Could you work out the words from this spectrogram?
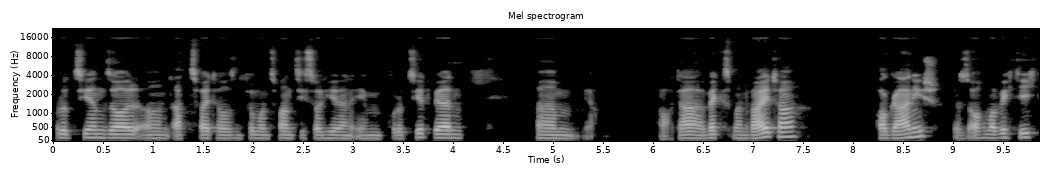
produzieren soll und ab 2025 soll hier dann eben produziert werden. Ähm, ja, auch da wächst man weiter, organisch, das ist auch immer wichtig.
